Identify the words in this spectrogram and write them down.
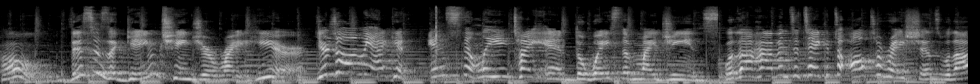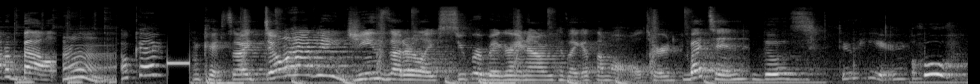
Oh, this is a game changer right here. You're telling me I can instantly tighten the waist of my jeans without having to take it to alterations without a belt. Mm, okay. Okay, so I don't have any jeans that are like super big right now because I get them all altered. Button goes through here. Ooh.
